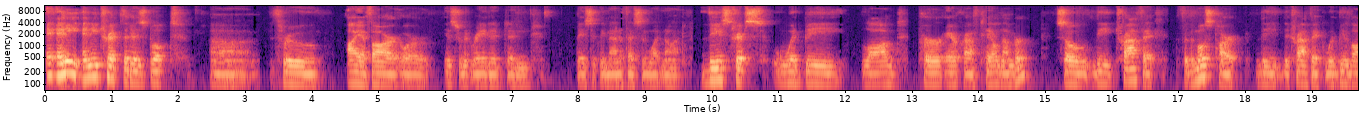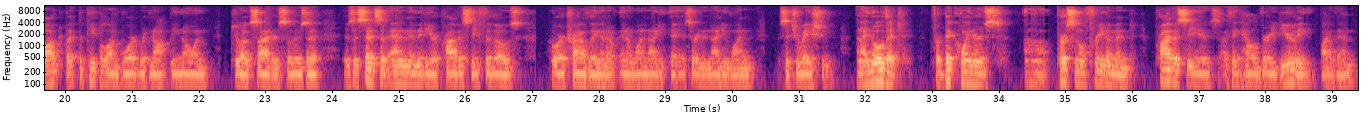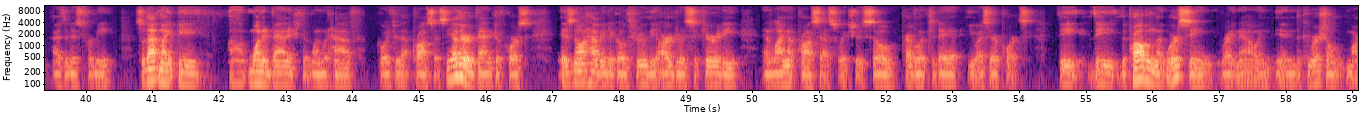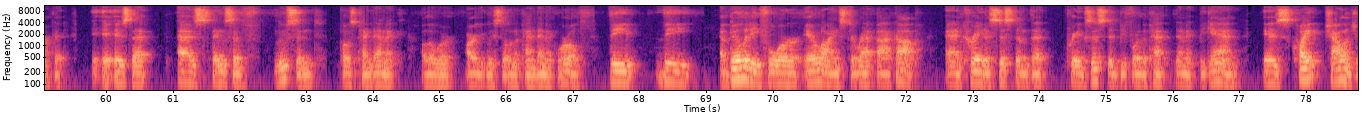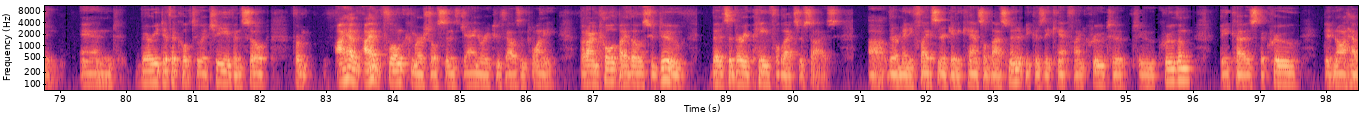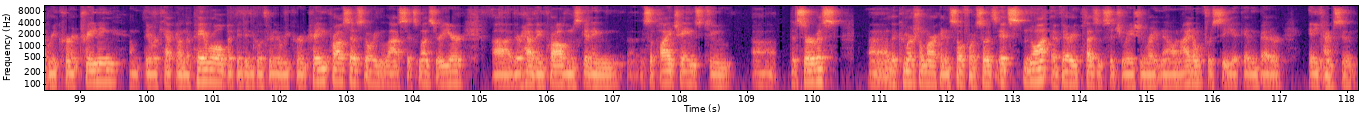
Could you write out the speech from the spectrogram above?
any any trip that is booked uh, through IFR or instrument rated and basically manifests and whatnot, these trips would be logged per aircraft tail number. So the traffic, for the most part, the, the traffic would be logged, but the people on board would not be known to outsiders. So there's a there's a sense of anonymity or privacy for those who are traveling in a, in a 190, uh, sorry, in a 91 situation. And I know that for Bitcoiners, uh, personal freedom and privacy is, I think, held very dearly by them, as it is for me. So that might be uh, one advantage that one would have going through that process. The other advantage, of course, is not having to go through the arduous security and lineup process, which is so prevalent today at US airports. The, the, the problem that we're seeing right now in, in the commercial market is that as things have loosened post pandemic, although we're arguably still in a pandemic world, the, the ability for airlines to ramp back up and create a system that pre-existed before the pandemic began is quite challenging and very difficult to achieve. And so from I haven't I haven't flown commercial since January 2020, but I'm told by those who do that it's a very painful exercise. Uh, there are many flights that are getting canceled last minute because they can't find crew to, to crew them because the crew did not have recurrent training. Um, they were kept on the payroll, but they didn't go through the recurrent training process during the last six months or a year. Uh, they're having problems getting uh, supply chains to uh, the service, uh, the commercial market, and so forth. So it's it's not a very pleasant situation right now, and I don't foresee it getting better anytime soon.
